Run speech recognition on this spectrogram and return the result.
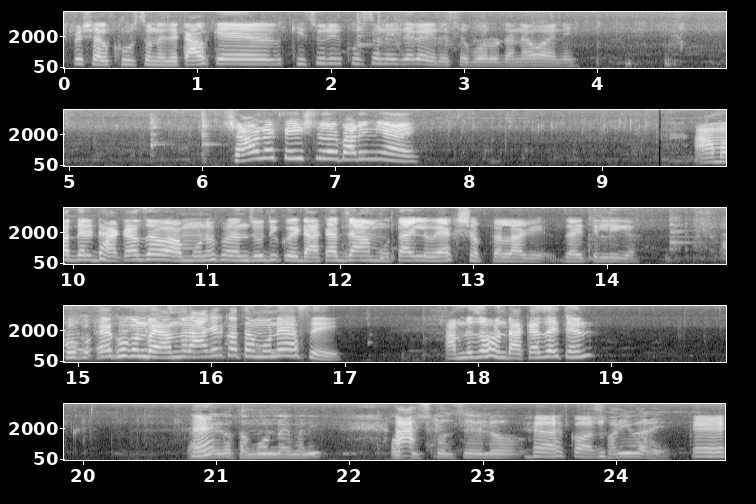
স্পেশাল খুরসুন যে কালকের খিচুড়ির খুরসুন এই জায়গায় রয়েছে বড়টা নেওয়া হয় নাই সামনে একটা স্টিলের বাড়ি নিয়ে আয়। আমাদের ঢাকা যাওয়া মনে করেন যদি কই ঢাকা যামু তাইলেও এক সপ্তাহ লাগে যাইতে লিগা। খোকন- এ খোকন ভাই আপনার আগের কথা মনে আছে? আপনি যখন ঢাকা যাইতেন? কথা মন নাই মানে অফিস খুলছে হলো হ্যাঁ, শনিবারে। হ্যাঁ।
